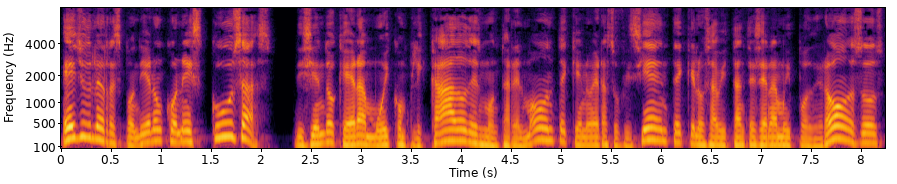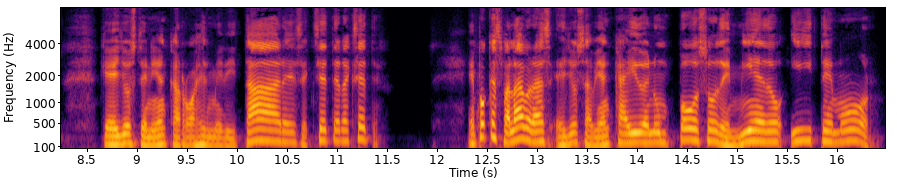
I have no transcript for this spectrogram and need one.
Ellos le respondieron con excusas, diciendo que era muy complicado desmontar el monte, que no era suficiente, que los habitantes eran muy poderosos, que ellos tenían carruajes militares, etcétera, etcétera. En pocas palabras, ellos habían caído en un pozo de miedo y temor.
